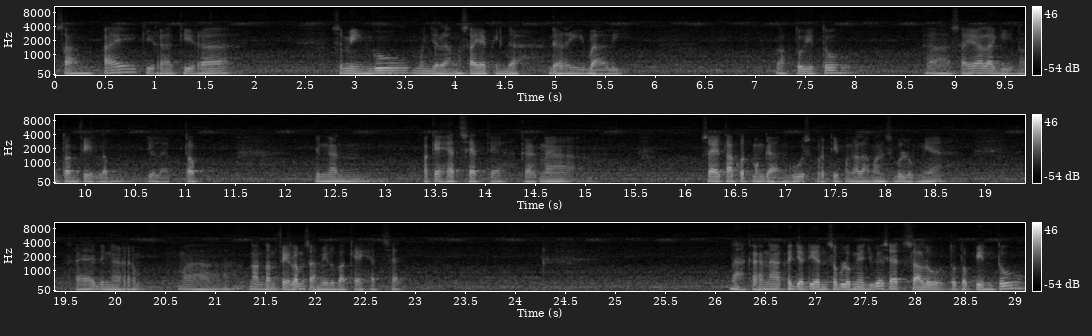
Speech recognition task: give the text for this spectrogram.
Sampai kira-kira seminggu menjelang saya pindah dari Bali. Waktu itu uh, saya lagi nonton film di laptop dengan pakai headset ya karena saya takut mengganggu seperti pengalaman sebelumnya saya dengar uh, nonton film sambil pakai headset Nah, karena kejadian sebelumnya juga saya selalu tutup pintu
